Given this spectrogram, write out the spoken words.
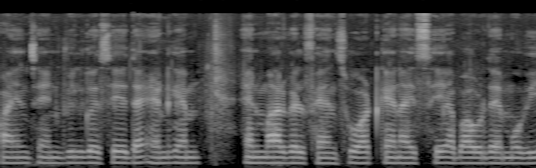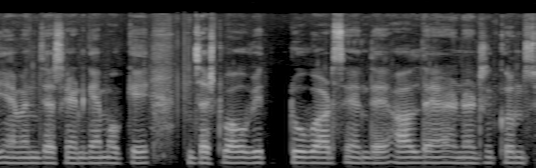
fans and will go say the endgame and marvel fans what can i say about the movie avengers endgame? Okay just wow with two words and the, all the energy comes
